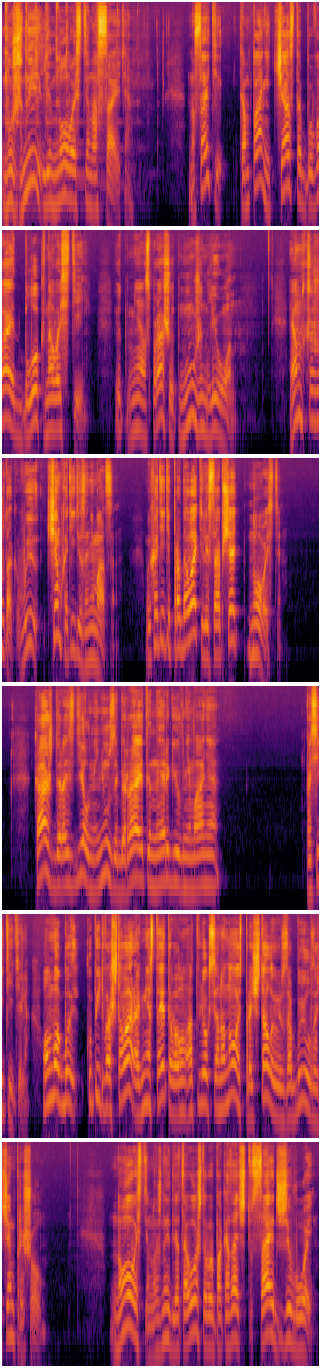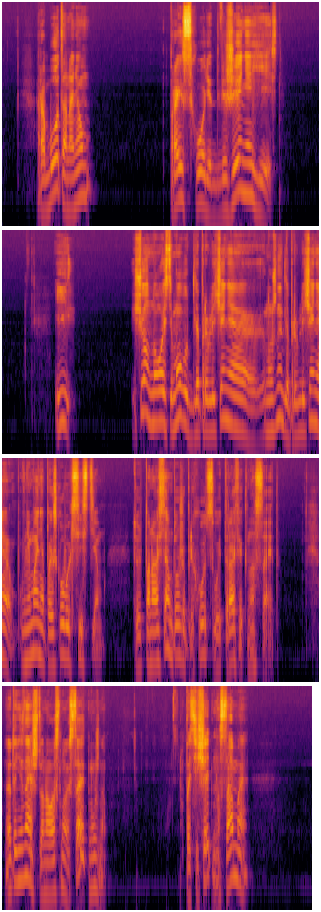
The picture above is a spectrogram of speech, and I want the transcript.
Нужны ли новости на сайте? На сайте компании часто бывает блок новостей. И вот меня спрашивают, нужен ли он. Я вам скажу так, вы чем хотите заниматься? Вы хотите продавать или сообщать новости? Каждый раздел меню забирает энергию внимания посетителя. Он мог бы купить ваш товар, а вместо этого он отвлекся на новость, прочитал ее и забыл, зачем пришел. Новости нужны для того, чтобы показать, что сайт живой. Работа на нем происходит, движение есть. И еще новости могут для привлечения, нужны для привлечения внимания поисковых систем. То есть по новостям тоже приходит свой трафик на сайт. Но это не значит, что новостной сайт нужно посещать на самое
